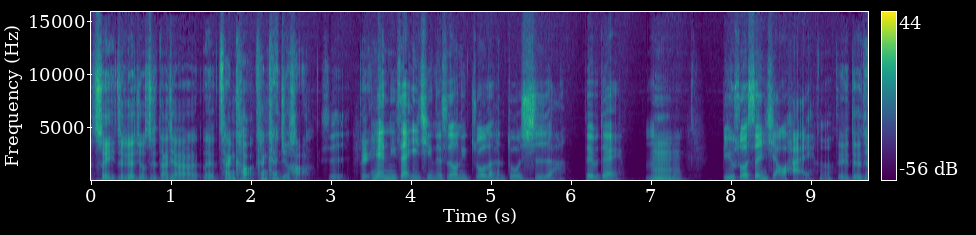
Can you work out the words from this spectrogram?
所以这个就是大家呃参考看看就好。是对，因为你在疫情的时候，你做了很多事啊，对不对？嗯，比如说生小孩，对对对。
